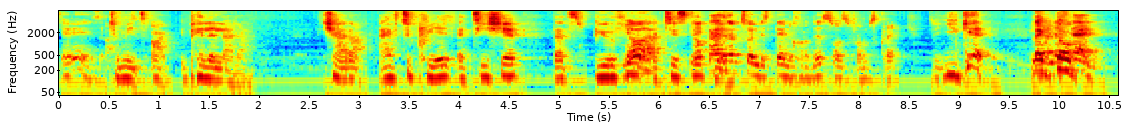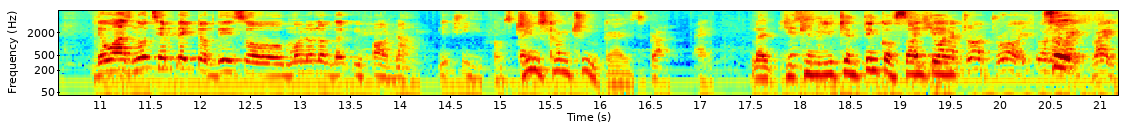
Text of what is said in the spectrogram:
It is. To me it's art. Iphelelada. Chara. I have to create a T-shirt that's beautiful, Yo, artistic. you guys yeah. have to understand, how this was from scratch. You get You like dog. There was no template of this or monologue that we found now. Literally from scratch. Dreams come true, guys. Bruh, right. Like you Just- can you can think of If you wanna something. draw, draw. If you wanna So- write, write.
